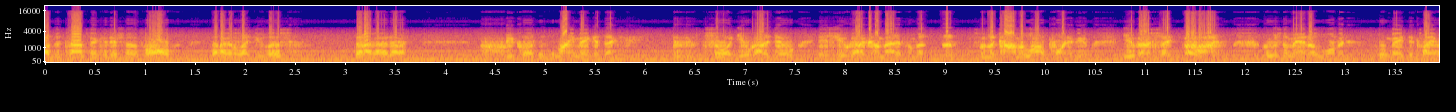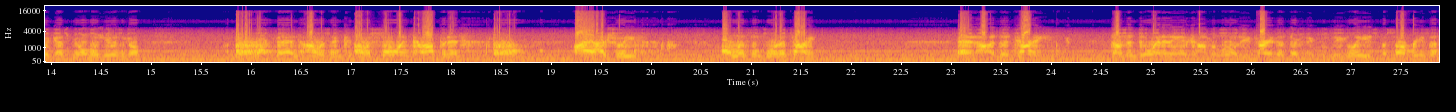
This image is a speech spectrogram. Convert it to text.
of the terms and conditions of the parole, they're not going to let you loose. They're not going to do it. Because it's a money-making thing. So what you got to do is you got to come at it from a, from the common law point of view. You got to say, who's the man or woman who made the claim against me all those years ago? Back then, I was in, I was so incompetent. I actually uh, listened to an attorney, and uh, the attorney doesn't do anything in common law. The attorney does everything through legalese. For some reason,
